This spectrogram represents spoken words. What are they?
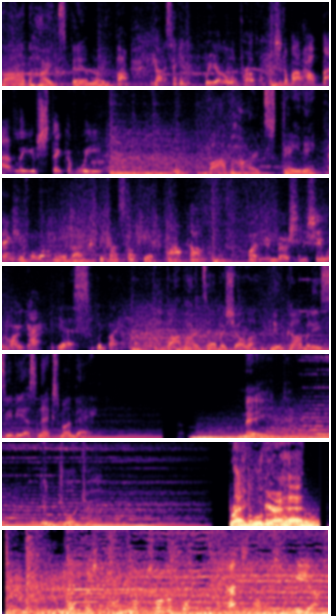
Bob Hearts family. Bob, you got a second? We got a little problem. Is it about how badly you stink of weed? Bob Hearts dating. Thank you for walking me back. We can't stop here. Well, how come? What, you embarrassed to be seen with a white guy? Yes, goodbye. Bob Hearts Abishola. New comedy, CBS next Monday. Made in Georgia. Greg, move your head. días.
